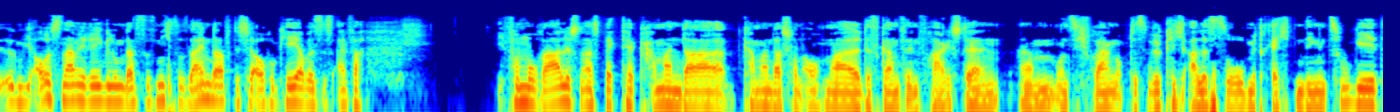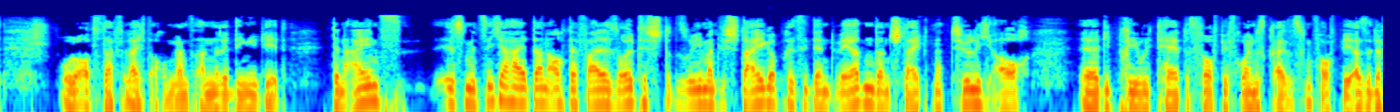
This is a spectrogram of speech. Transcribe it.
irgendwie Ausnahmeregelung, dass das nicht so sein darf, das ist ja auch okay, aber es ist einfach vom moralischen Aspekt her kann man da kann man da schon auch mal das Ganze in Frage stellen ähm, und sich fragen, ob das wirklich alles so mit rechten Dingen zugeht oder ob es da vielleicht auch um ganz andere Dinge geht. Denn eins ist mit Sicherheit dann auch der Fall, sollte so jemand wie Steiger Präsident werden, dann steigt natürlich auch äh, die Priorität des VfB-Freundeskreises vom VfB. Also der,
